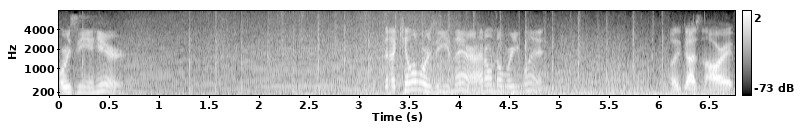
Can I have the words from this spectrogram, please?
Or is he in here? Did I kill him or is he in there? I don't know where he went. Oh, this guy's alright.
